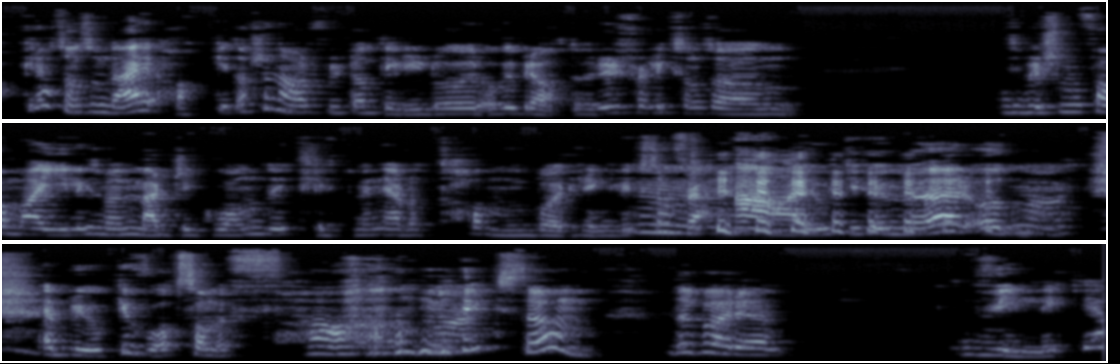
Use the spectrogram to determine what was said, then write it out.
akkurat sånn som deg, har ikke et arsenal fullt av dildoer og vibratorer, for liksom sånn det blir som å faen meg gi liksom en magic wand i klitt min, jævla tannboring, liksom. For jeg er jo ikke i humør, og jeg blir jo ikke våt samme faen, liksom. Det bare vil ikke.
